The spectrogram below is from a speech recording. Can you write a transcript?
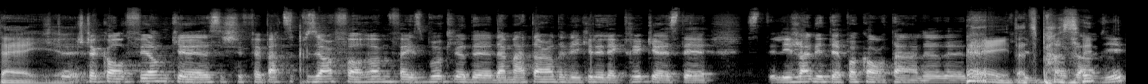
Je, te, confirme que je fais partie de plusieurs forums Facebook d'amateurs de, véhicules électriques. Euh, c'était les gens n'étaient pas contents là, de, hey, t'as-tu pensé? Janvier.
